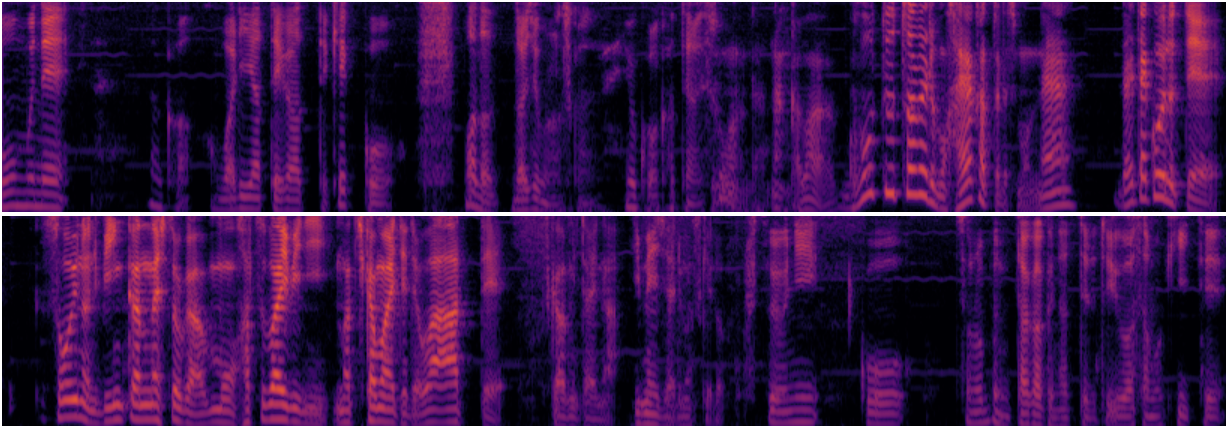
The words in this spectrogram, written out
おおむね、なんか割り当てがあって結構、まだ大丈夫なんですかね。よくわかってないですそうなんだ。なんかまあ GoTo トラベルも早かったですもんね。大体こういうのって、そういうのに敏感な人がもう発売日に待ち構えててわーって使うみたいなイメージありますけど。普通に、こう、その分高くなってるという噂も聞いて、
